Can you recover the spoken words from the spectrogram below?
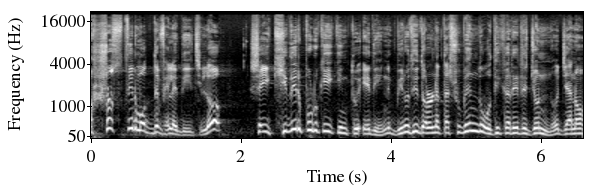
অস্বস্তির মধ্যে ফেলে দিয়েছিল সেই খিদিরপুরকেই কিন্তু এদিন বিরোধী দলনেতা শুভেন্দু অধিকারীর জন্য যেন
